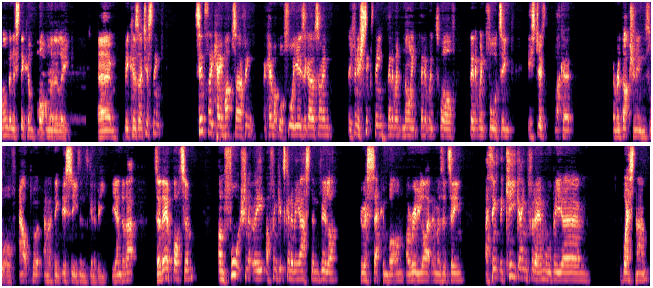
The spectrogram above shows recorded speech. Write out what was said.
I'm going to stick them bottom of the league um, because I just think since they came up, so I think they came up what four years ago or something. They finished 16th, then it went 9th, then it went 12th, then it went 14th. It's just like a a reduction in sort of output, and I think this season is going to be the end of that. So they're bottom. Unfortunately, I think it's going to be Aston Villa who are second bottom. I really like them as a team. I think the key game for them will be um, West Ham,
